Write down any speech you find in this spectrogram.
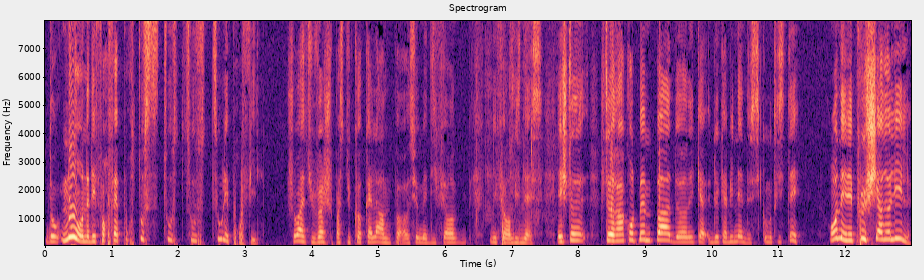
Donc, nous, on a des forfaits pour tous, tous, tous, tous les profils. Je vois, tu vois, je passe du coq à l'arme sur mes différents, différents business. Et je te, je te raconte même pas de, de cabinet de psychomotricité. On est les plus chers de l'île.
